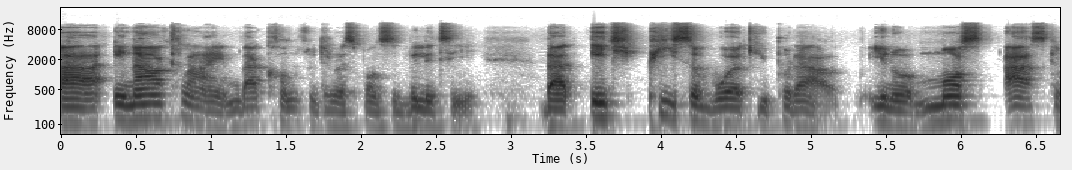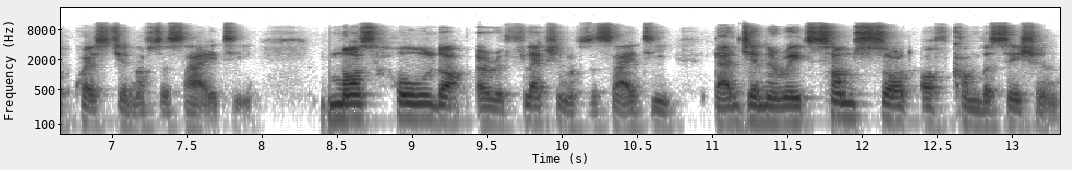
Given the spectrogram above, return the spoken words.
Uh, in our clime, that comes with a responsibility that each piece of work you put out, you know, must ask a question of society, must hold up a reflection of society that generates some sort of conversation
